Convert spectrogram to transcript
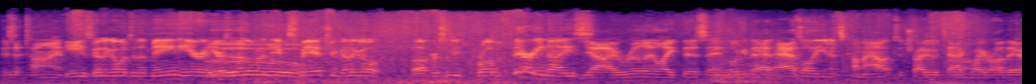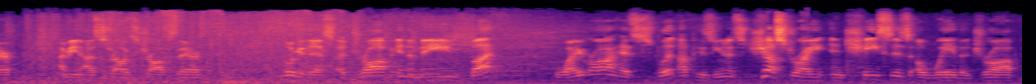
Is it time? He's going to go into the main here, and here's another one of the expansion. Going to go uh, for some of these probes. Very nice. Yeah, I really like this. And look at that. As all the units come out to try to attack White-Ra there, I mean, uh, drops there. Look at this. A drop in the main, but White-Ra has split up his units just right and chases away the drop.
